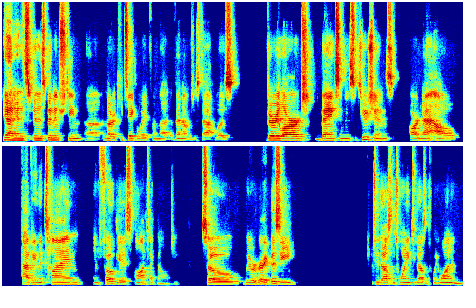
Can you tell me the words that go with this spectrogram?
Yeah, and it's and it's been interesting. Uh, another key takeaway from that event I was just at was very large banks and institutions are now having the time and focus on technology. So we were very busy 2020, 2021, and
